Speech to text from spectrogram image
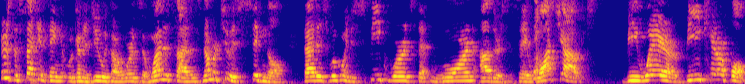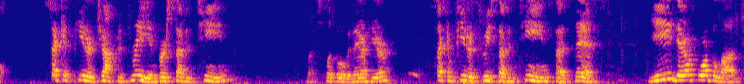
Here's the second thing that we're going to do with our words. And one is silence. Number two is signal. That is, we're going to speak words that warn others, that say, watch out, beware, be careful. 2 Peter chapter 3 and verse 17. Let's flip over there here. 2 Peter 3:17 says this, Ye therefore, beloved,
